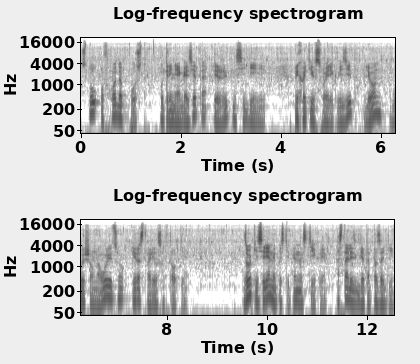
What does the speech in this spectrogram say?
Стул у входа пуст. Утренняя газета лежит на сиденье. Прихватив свой реквизит, Леон вышел на улицу и растворился в толпе. Звуки сирены постепенно стихли, остались где-то позади.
